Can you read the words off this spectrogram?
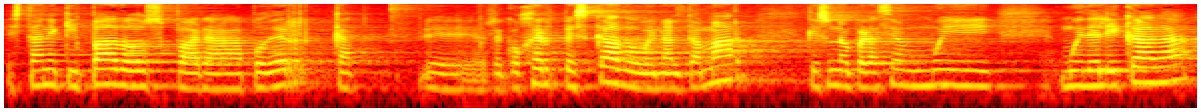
están equipados para poder recoger pescado en alta mar, que es una operación muy, muy delicada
